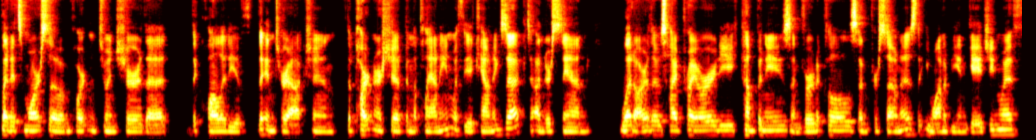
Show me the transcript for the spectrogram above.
but it's more so important to ensure that the quality of the interaction, the partnership, and the planning with the account exec to understand what are those high priority companies and verticals and personas that you want to be engaging with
